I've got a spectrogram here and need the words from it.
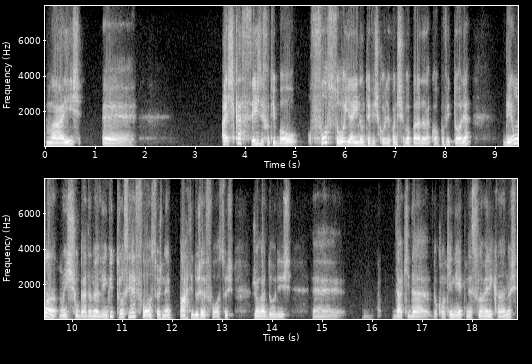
Mas é, a escassez de futebol forçou, e aí não teve escolha, quando chegou a parada da Copa, o Vitória deu uma, uma enxugada no elenco e trouxe reforços, né? Parte dos reforços, jogadores é, daqui da, do continente, né, sul-americanos,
